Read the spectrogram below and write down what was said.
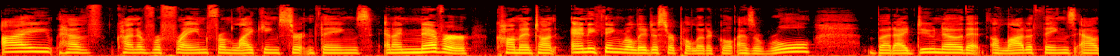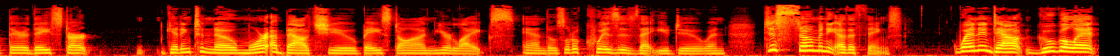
I have kind of refrained from liking certain things, and I never comment on anything religious or political as a rule. But I do know that a lot of things out there, they start getting to know more about you based on your likes and those little quizzes that you do, and just so many other things when in doubt, Google it,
